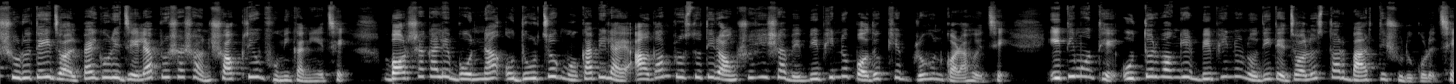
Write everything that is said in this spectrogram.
শুরুতেই জলপাইগুড়ি জেলা প্রশাসন সক্রিয় ভূমিকা নিয়েছে। বর্ষাকালে বন্যা ও দুর্যোগ মোকাবিলায় আগাম প্রস্তুতির অংশ হিসাবে বিভিন্ন পদক্ষেপ গ্রহণ করা হয়েছে। ইতিমধ্যে উত্তরবঙ্গের বিভিন্ন নদীতে জলস্তর বাড়তে শুরু করেছে,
